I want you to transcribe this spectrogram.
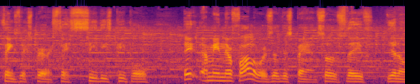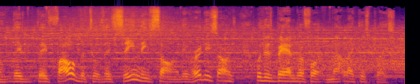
things to experience. They see these people, they, I mean, they're followers of this band, so if they've, you know, they've, they've followed the tours, they've seen these songs, they've heard these songs with this band before, not like this place.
